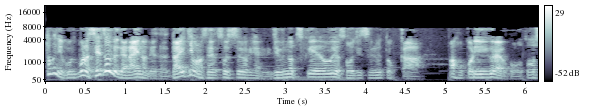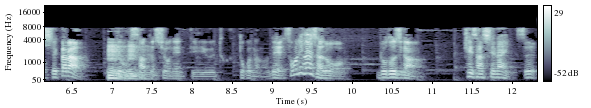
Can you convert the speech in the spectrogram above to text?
特に僕ら製造業ではないので、大規模な掃除するわけじゃなくて、自分の机の上を掃除するとか、まあ埃ぐらいをこう落としてから、うんうん業務スタートしようねっていうととこなので、そこに関しては労働時間計算してないんです。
